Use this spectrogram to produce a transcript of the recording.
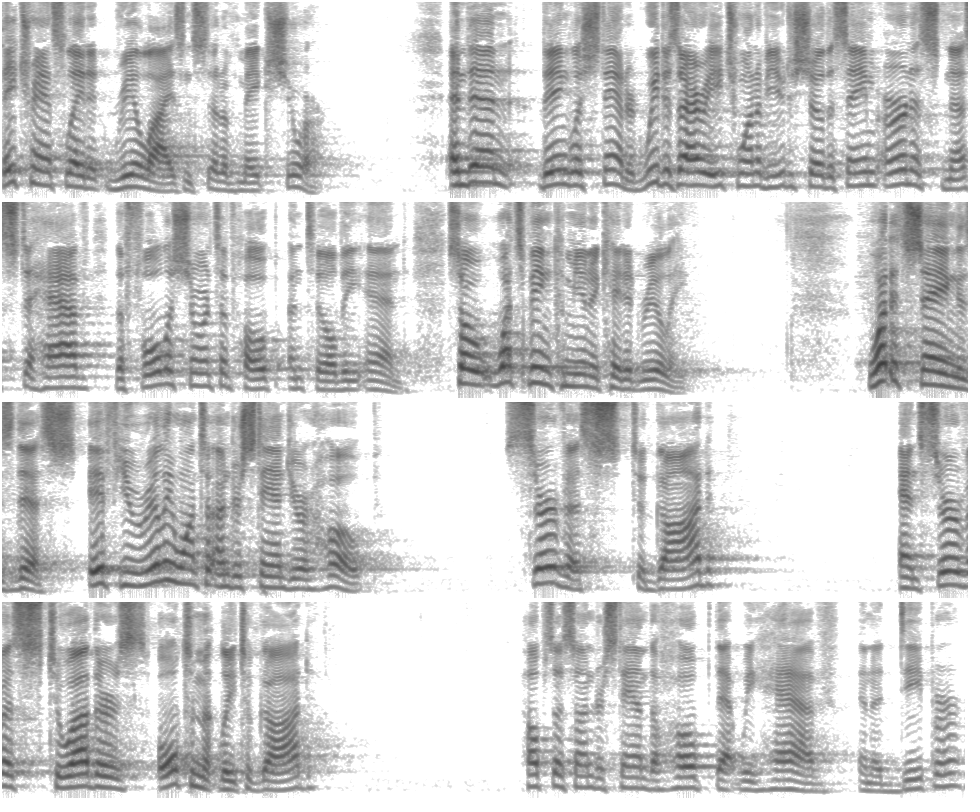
They translate it realize instead of make sure. And then the English Standard. We desire each one of you to show the same earnestness to have the full assurance of hope until the end. So, what's being communicated really? What it's saying is this if you really want to understand your hope, service to God and service to others, ultimately to God, helps us understand the hope that we have in a deeper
